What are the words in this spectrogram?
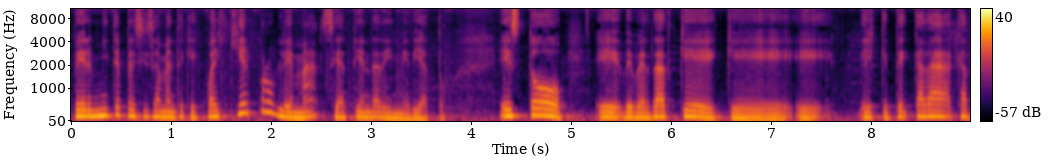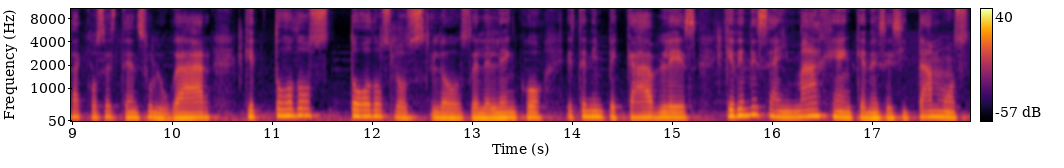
permite precisamente que cualquier problema se atienda de inmediato. Esto eh, de verdad que, eh, el que cada, cada cosa esté en su lugar, que todos todos los, los del elenco estén impecables, que den esa imagen que necesitamos,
